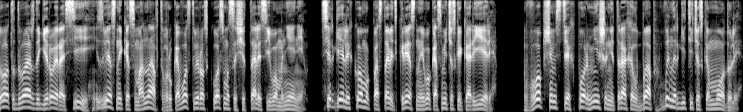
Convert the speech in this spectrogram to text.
Тот дважды герой России, известный космонавт, в руководстве Роскосмоса считались его мнением. Сергей легко мог поставить крест на его космической карьере. В общем, с тех пор Миша не трахал баб в энергетическом модуле.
